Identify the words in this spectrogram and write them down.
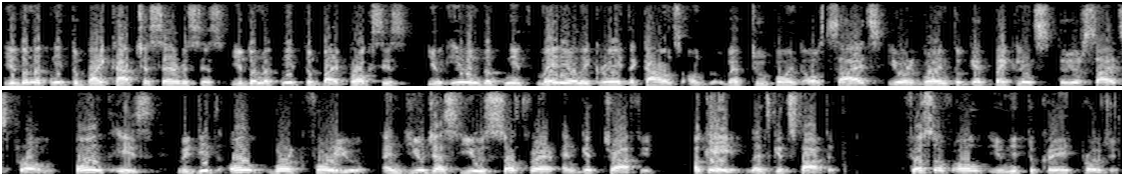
You do not need to buy captcha services, you do not need to buy proxies, you even don't need manually create accounts on Web 2.0 sites you are going to get backlinks to your sites from. Point is, we did all work for you and you just use software and get traffic. Okay, let's get started. First of all, you need to create project.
